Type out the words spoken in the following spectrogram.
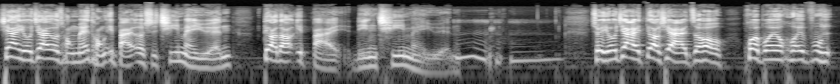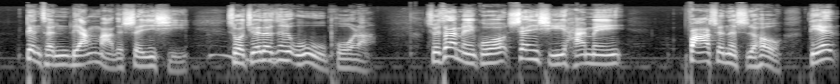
现在油价又从每桶一百二十七美元掉到一百零七美元。嗯嗯。所以油价一掉下来之后，会不会恢复变成两码的升息？所以我觉得这是五五坡啦。所以在美国升息还没发生的时候，跌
